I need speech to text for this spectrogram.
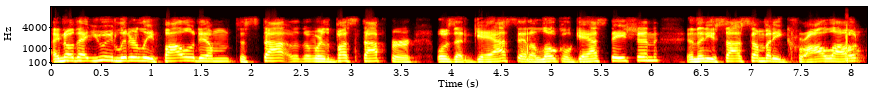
I know that you literally followed him to stop where the bus stopped for what was that gas at a local gas station, and then you saw somebody crawl out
